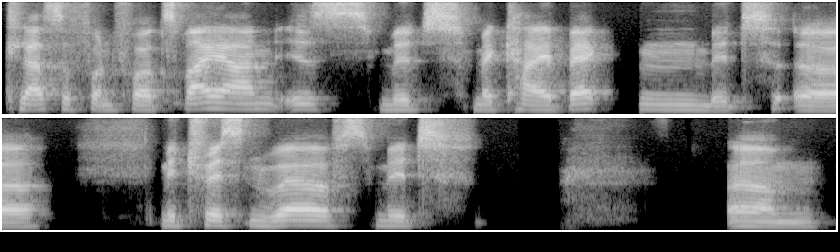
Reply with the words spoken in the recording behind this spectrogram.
Klasse von vor zwei Jahren ist mit Mackay Beckton, mit, äh, mit Tristan Wirfs, mit ähm,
